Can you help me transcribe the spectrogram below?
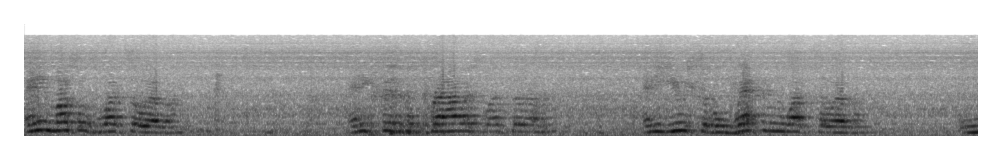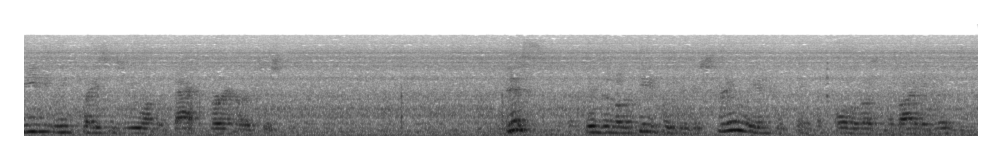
Any muscles whatsoever, any physical prowess whatsoever, any use of a weapon whatsoever, immediately places you on the back burner of history. Is a motif which is extremely interesting to all of us in the Bible business,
